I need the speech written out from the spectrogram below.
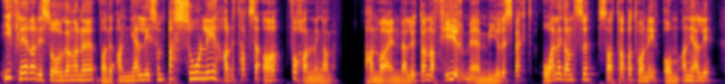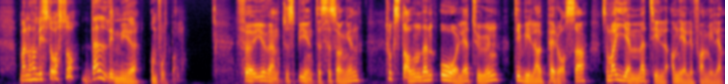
I flere av disse overgangene var det Agnelli som personlig hadde tatt seg av forhandlingene. Han var en velutdanna fyr med mye respekt og eleganse, sa Trapattoni om Agnelli, men han visste også veldig mye om fotball. Før Juventus begynte sesongen, tok stallen den årlige turen til Villa Perosa, som var hjemmet til Agnelli-familien.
